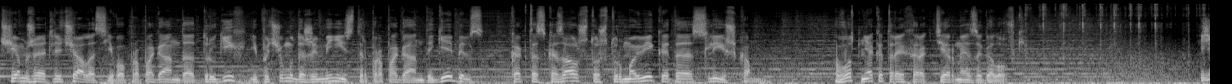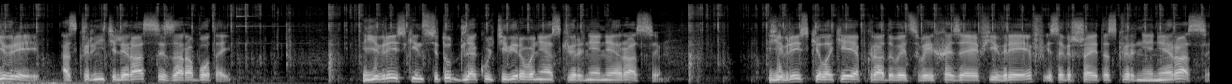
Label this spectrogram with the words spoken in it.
Чем же отличалась его пропаганда от других и почему даже министр пропаганды Геббельс как-то сказал, что штурмовик – это слишком? Вот некоторые характерные заголовки. Евреи. Осквернители расы за работой. Еврейский институт для культивирования осквернения расы. Еврейский лакей обкрадывает своих хозяев-евреев и совершает осквернение расы.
